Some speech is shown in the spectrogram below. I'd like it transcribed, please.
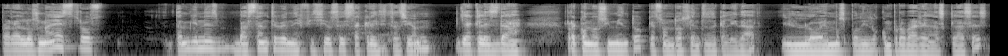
para los maestros también es bastante beneficiosa esta acreditación, ya que les da reconocimiento que son docentes de calidad, y lo hemos podido comprobar en las clases.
